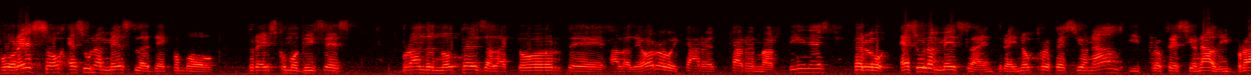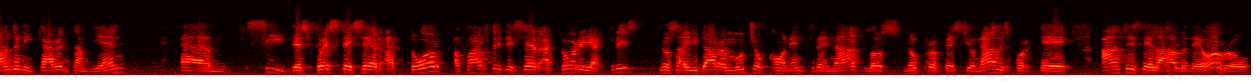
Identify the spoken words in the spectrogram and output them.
Por eso es una mezcla de como tres, como dices, Brandon López, el actor de Jala de Oro, y Karen, Karen Martínez, pero es una mezcla entre no profesional y profesional. Y Brandon y Karen también, um, sí, después de ser actor, aparte de ser actor y actriz, nos ayudaron mucho con entrenar los no profesionales, porque antes de la Jala de Oro,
